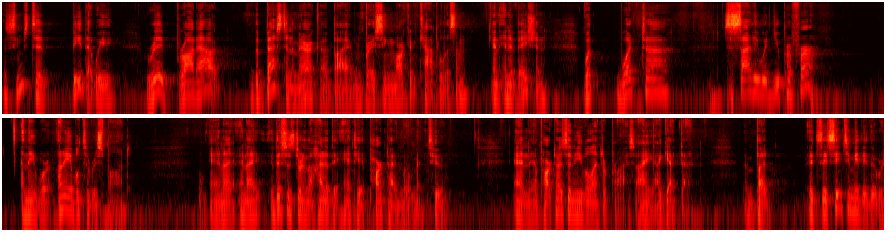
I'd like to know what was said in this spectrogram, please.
it seems to be that we really brought out the best in America by embracing market capitalism and innovation. What, what uh, society would you prefer? And they were unable to respond. and I and I this is during the height of the anti-apartheid movement too, and apartheid is an evil enterprise. I, I get that, but it, it seemed to me that they were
